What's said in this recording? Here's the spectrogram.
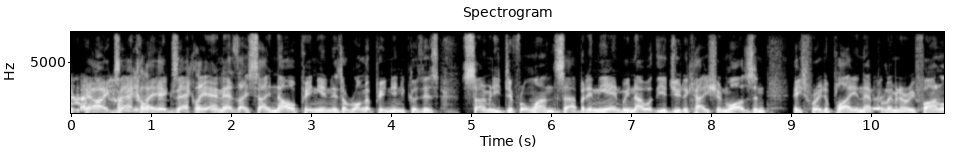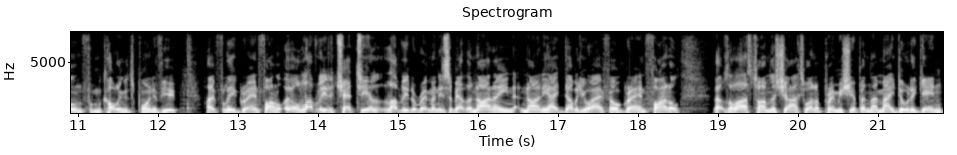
yeah, exactly, exactly. And as they say, no opinion is a wrong opinion because there's so many different ones. Uh, but in the end, we know what the adjudication was, and he's free to play in that yeah. preliminary final. And from Collingwood's point of view, hopefully a grand final. Earl, lovely to chat to you. Lovely to reminisce about the 1998 WAFL grand final. That was the last time the Sharks won a premiership, and they may do it again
